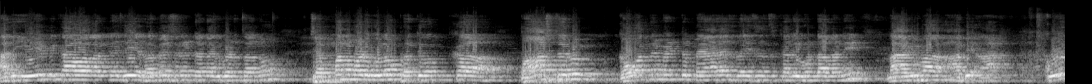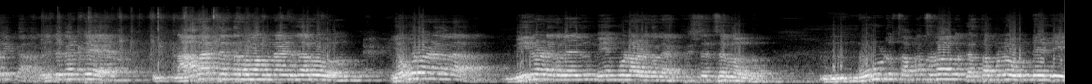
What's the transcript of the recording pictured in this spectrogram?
అది ఏమి కావాలనేది రమేష్ రెడ్డి అన్నకు పెడతాను. జమ్మల మడుగులో ప్రతి ఒక్క పాస్టరు గవర్నమెంట్ మ్యారేజ్ లైసెన్స్ కలిగి ఉండాలని నా అభిమా అభి కోరిక. ఎందుకంటే నారా చంద్రబాబు నాయుడు గారు ఎవరు అడగల? మీరు అడగలేదు మేము కూడా అడగలే. క్రిస్టియన్ సెల్లలో మూడు సంవత్సరాలు గతంలో ఉండేది.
